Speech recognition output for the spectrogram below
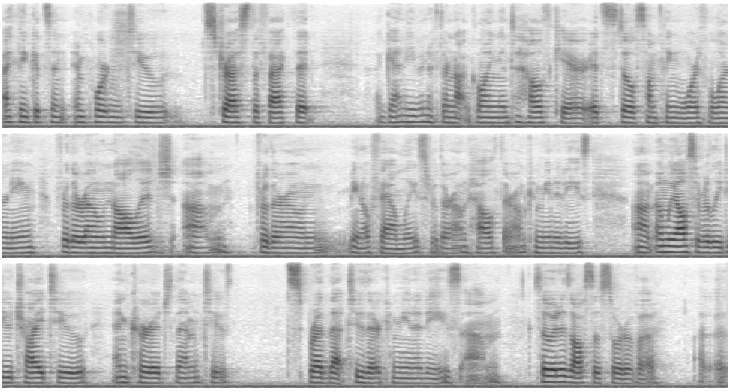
I think it's important to stress the fact that, again, even if they're not going into healthcare, it's still something worth learning for their own knowledge, um, for their own, you know, families, for their own health, their own communities. Um, and we also really do try to encourage them to spread that to their communities. So it is also sort of a, a, a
